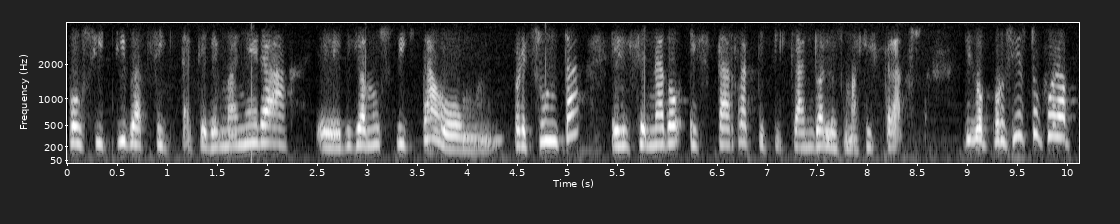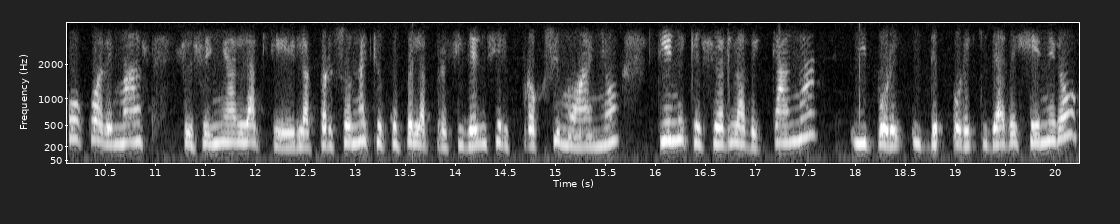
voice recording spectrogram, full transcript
positiva ficta, que de manera, eh, digamos, ficta o presunta, el Senado está ratificando a los magistrados. Digo, por si esto fuera poco, además se señala que la persona que ocupe la presidencia el próximo año tiene que ser la decana y por, por equidad de género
